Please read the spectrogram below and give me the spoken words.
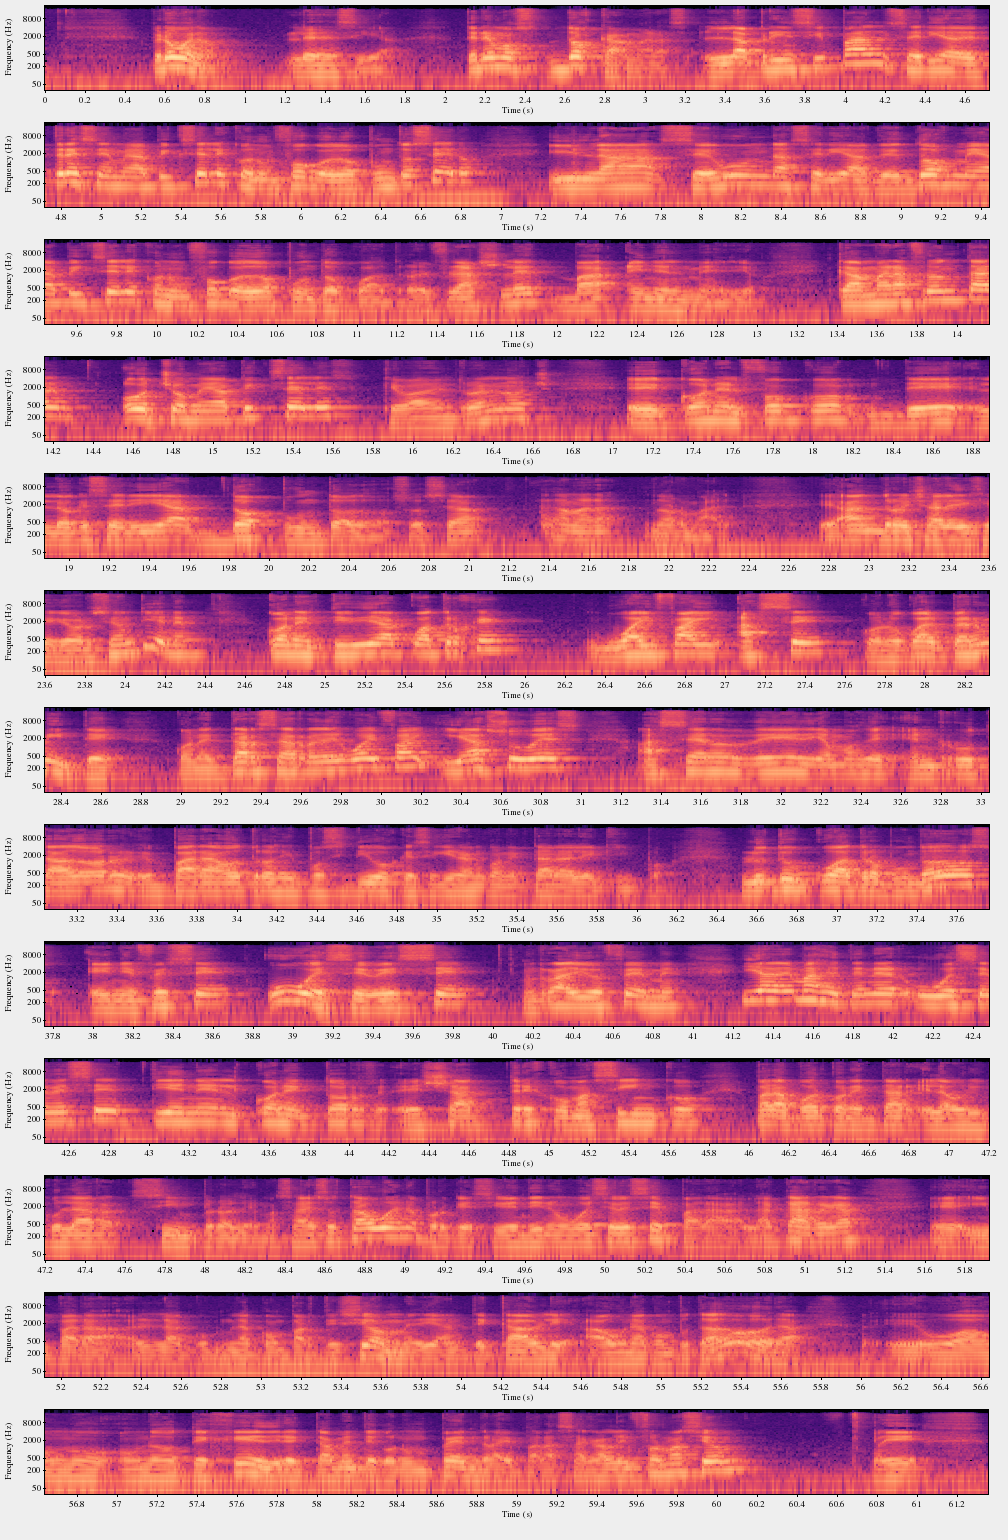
Pero bueno, les decía, tenemos dos cámaras. La principal sería de 13 megapíxeles con un foco de 2.0 y la segunda sería de 2 megapíxeles con un foco de 2.4. El flash LED va en el medio. Cámara frontal 8 megapíxeles que va dentro del notch eh, con el foco de lo que sería 2.2, o sea, la cámara normal. Eh, Android ya le dije qué versión tiene. Conectividad 4G, Wi-Fi AC, con lo cual permite conectarse a redes Wi-Fi y a su vez hacer de, digamos, de enrutador para otros dispositivos que se quieran conectar al equipo. Bluetooth 4.2, NFC, USB-C, radio FM y además de tener USB-C tiene el conector eh, jack 3.5 para poder conectar el auricular sin problemas. eso está bueno porque si bien tiene un USB-C para la carga eh, y para la, compartición mediante cable a una computadora eh, o a un, OTG directamente con un pendrive para sacar la información,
